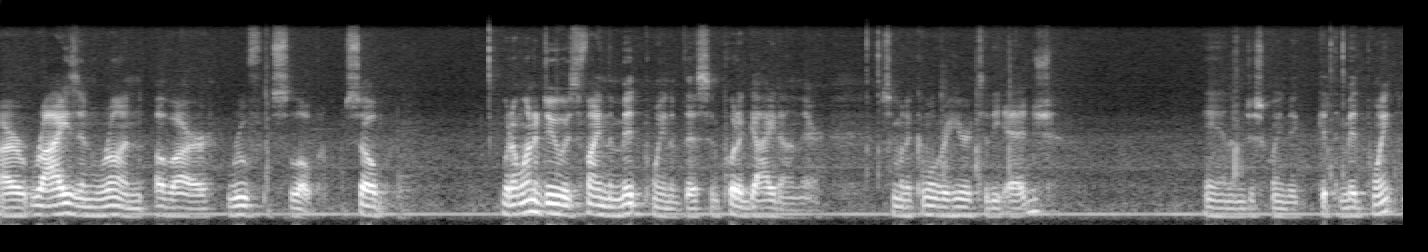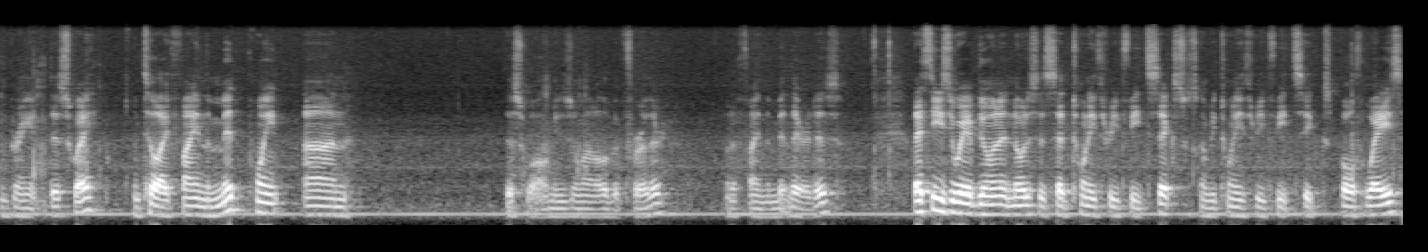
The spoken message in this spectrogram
our rise and run of our roof slope. So what I want to do is find the midpoint of this and put a guide on there. So I'm going to come over here to the edge and I'm just going to get the midpoint and bring it this way until I find the midpoint on this wall. Let me zoom out a little bit further. I'm going to find the mid, there it is. That's the easy way of doing it. Notice it said 23 feet 6, so it's going to be 23 feet 6 both ways,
